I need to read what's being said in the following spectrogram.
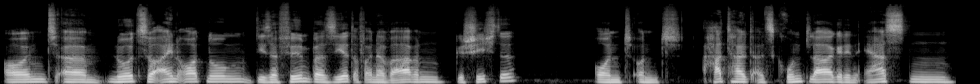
und ähm, nur zur Einordnung, dieser Film basiert auf einer wahren Geschichte und, und hat halt als Grundlage den ersten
